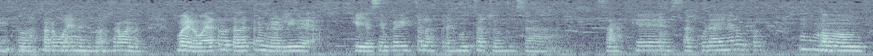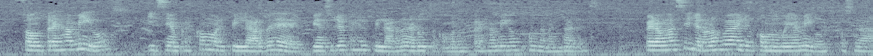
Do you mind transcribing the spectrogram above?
Esto va a estar bueno, esto va a estar bueno. Bueno, voy a tratar de terminar la idea. Que yo siempre he visto los tres muchachos, o sea, Sasuke, Sakura y Naruto, como son tres amigos y siempre es como el pilar de, pienso yo que es el pilar de Naruto, como los tres amigos fundamentales. Pero aún así yo no los veo a ellos como muy amigos, o sea,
